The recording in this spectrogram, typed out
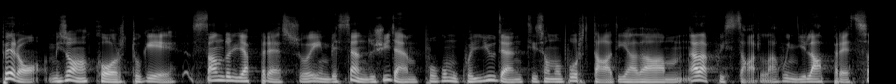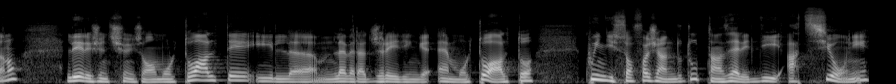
però mi sono accorto che standogli appresso e investendoci tempo, comunque gli utenti sono portati ad, ad acquistarla, quindi la apprezzano, le recensioni sono molto alte, il um, leverage rating è molto alto, quindi sto facendo tutta una serie di azioni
